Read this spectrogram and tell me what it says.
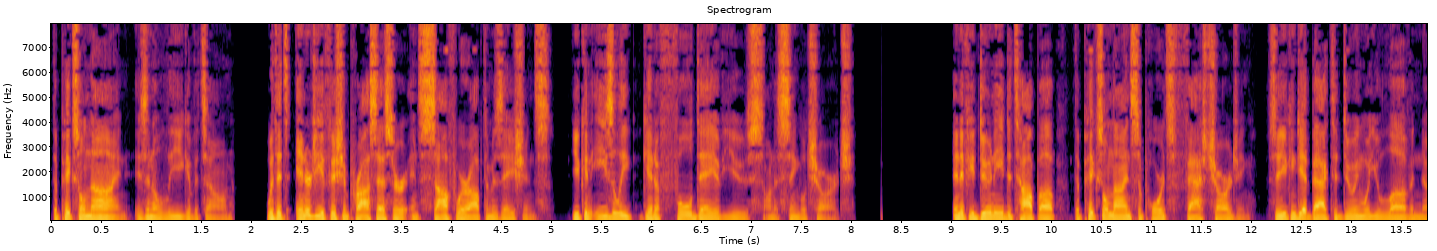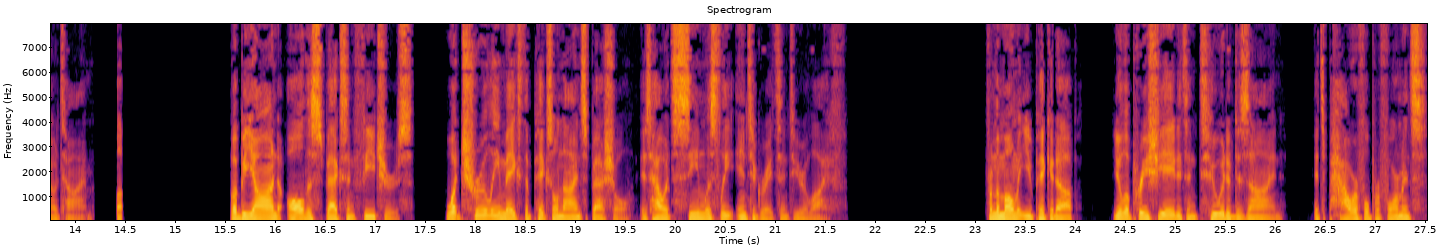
the Pixel 9 is in a league of its own. With its energy-efficient processor and software optimizations, you can easily get a full day of use on a single charge. And if you do need to top up, the Pixel 9 supports fast charging, so you can get back to doing what you love in no time. But beyond all the specs and features, what truly makes the Pixel 9 special is how it seamlessly integrates into your life. From the moment you pick it up, you'll appreciate its intuitive design, its powerful performance,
